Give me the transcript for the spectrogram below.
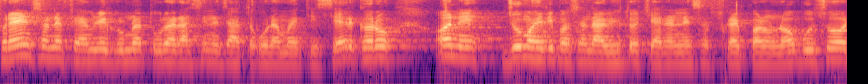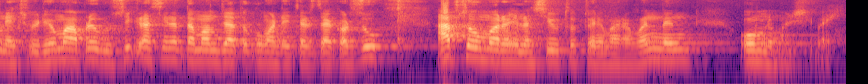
ફ્રેન્ડ્સ અને ફેમિલી ગ્રુપના તુલા રાશિના જાતકોને માહિતી શેર કરો અને જો માહિતી પસંદ આવી તો ચેનલને સબસ્ક્રાઇબ કરવાનું ન ભૂલશો. નેક્સ્ટ વિડીયોમાં આપણે વૃશ્ચિક રાશિના તમામ જાતકો માટે ચર્ચા કરશું. આપ સૌમાં રહેલા શિવ તત્વને મારા વંદન. ઓમ નમઃ શિવાય.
